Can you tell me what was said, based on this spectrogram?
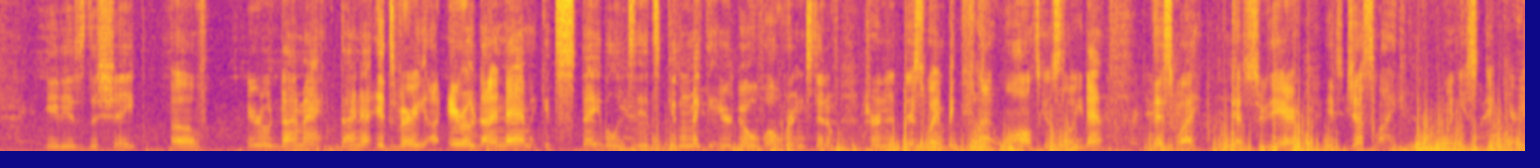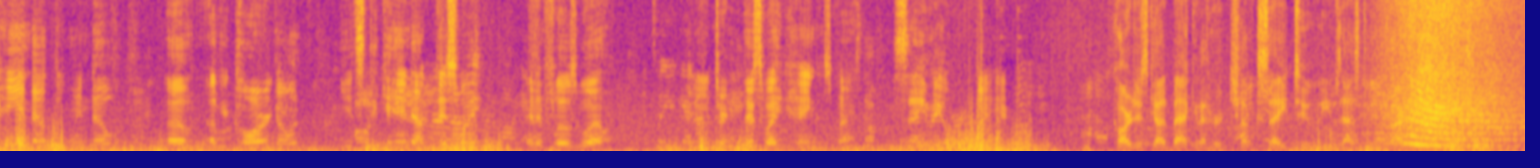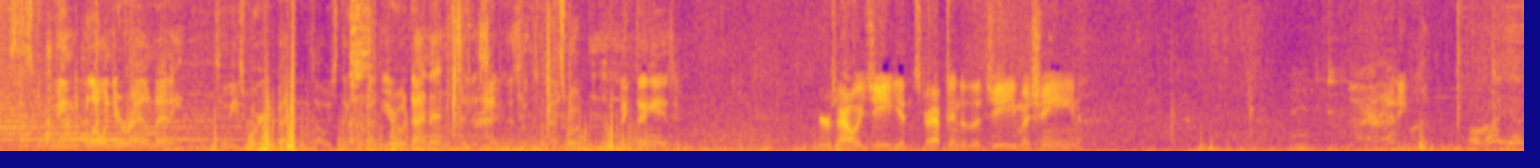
it is the shape of aerodynamic. It's very uh, aerodynamic. It's stable. It's it's going to make the air go over it instead of turning it this way, a big flat wall. It's going to slow you down. This way, it cuts through the air. It's just like when you stick your hand out the window of, of your car going. You stick your hand out this way, and it flows well. And you turn this way, it angles back. Same deal right here. Car just got back, and I heard Chuck say too. He was asking his driver, "Is the wind blowing you around any?" So he's worried about it. He's always thinking about the aerodynamics of this thing. That's what that's what the big thing is. Here. Here's Howie G getting strapped into the G machine. All right, yeah,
